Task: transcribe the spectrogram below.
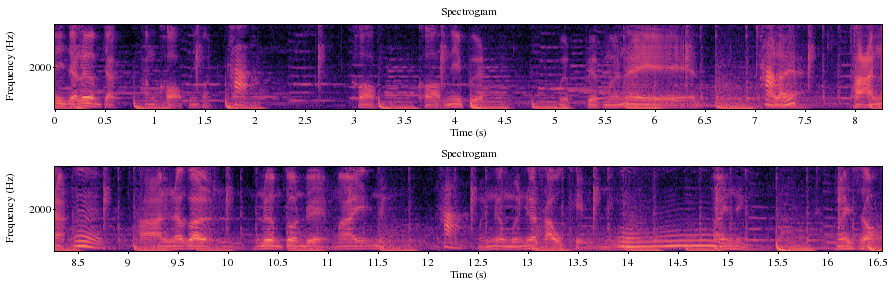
นี่จะเริ่มจากทำขอบนี่ก่อน ค่ะ ขอบขอบนี่เปลือกเปลือกเปลือกเหมือนในฐานอะไรอะฐานอะอืมฐานแล้วก็เริ่มต้นด้วยไม้หนึ่งค่ะเหมือนกับเหมือนกับเสาเข็มหนึ่งอืมไม้หนึ่งไม้สอง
